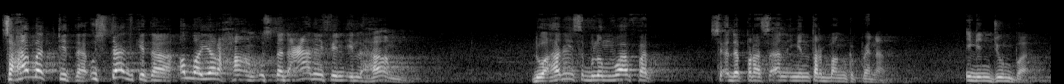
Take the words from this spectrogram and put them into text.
sahabat kita, ustaz kita, Allah yarham, Ustaz Arifin Ilham. Dua hari sebelum wafat, saya ada perasaan ingin terbang ke Penang. Ingin jumpa.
